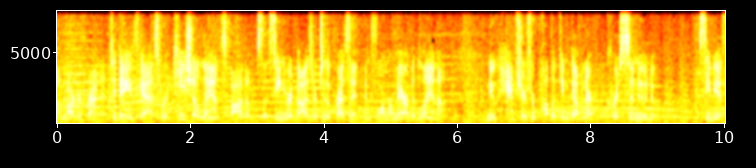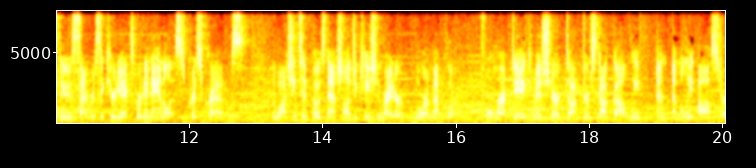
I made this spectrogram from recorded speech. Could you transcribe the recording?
I'm Margaret Brennan. Today's guests were Keisha Lance Bottoms, a senior advisor to the president and former mayor of Atlanta, New Hampshire's Republican governor, Chris Sununu, CBS News cybersecurity expert and analyst, Chris Krebs, the Washington Post national education writer, Laura Meckler, former FDA Commissioner Dr. Scott Gottlieb, and Emily Oster,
